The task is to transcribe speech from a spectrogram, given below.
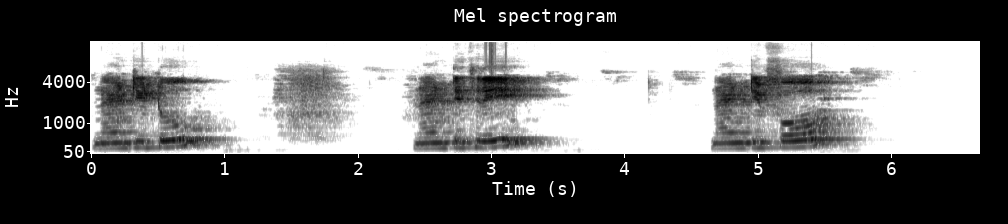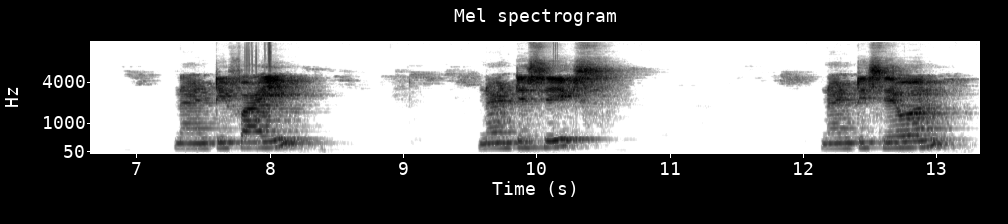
92, 93, 94, 95, 96, 97,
